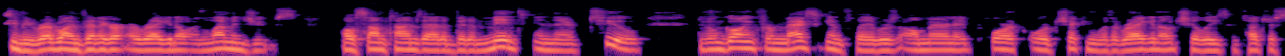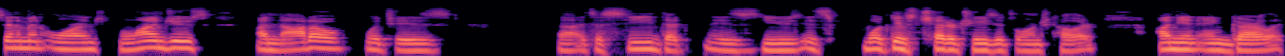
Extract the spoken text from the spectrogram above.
excuse me, red wine vinegar, oregano, and lemon juice. I'll sometimes add a bit of mint in there too. If I'm going for Mexican flavors, I'll marinate pork or chicken with oregano, chilies, a touch of cinnamon, orange, and lime juice, annatto, which is Uh, it's a seed that is used, it's what gives cheddar cheese its orange color. Onion and garlic.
